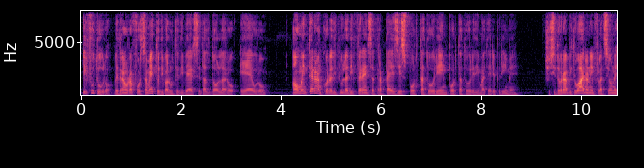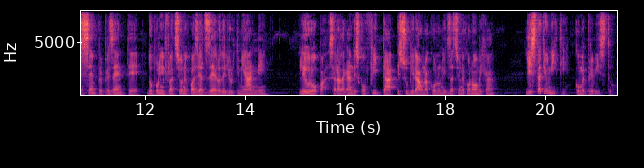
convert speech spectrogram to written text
il futuro vedrà un rafforzamento di valute diverse dal dollaro e euro? Aumenterà ancora di più la differenza tra paesi esportatori e importatori di materie prime? Ci si dovrà abituare a un'inflazione sempre presente dopo l'inflazione quasi a zero degli ultimi anni? L'Europa sarà la grande sconfitta e subirà una colonizzazione economica? Gli Stati Uniti, come previsto,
